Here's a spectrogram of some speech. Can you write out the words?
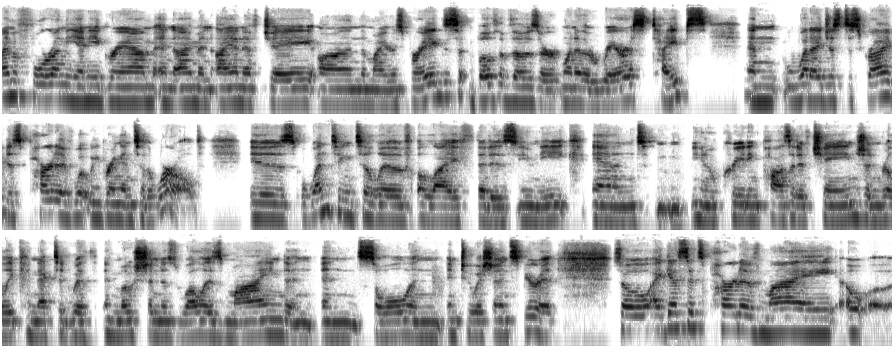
I'm a four on the Enneagram and I'm an INFJ on the Myers Briggs. Both of those are one of the rarest types and what I just described is part of what we bring into the world is wanting to live a life that is unique and you know creating positive change and really connected with emotion as well as mind and and soul and intuition and spirit. So I guess it's part of my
